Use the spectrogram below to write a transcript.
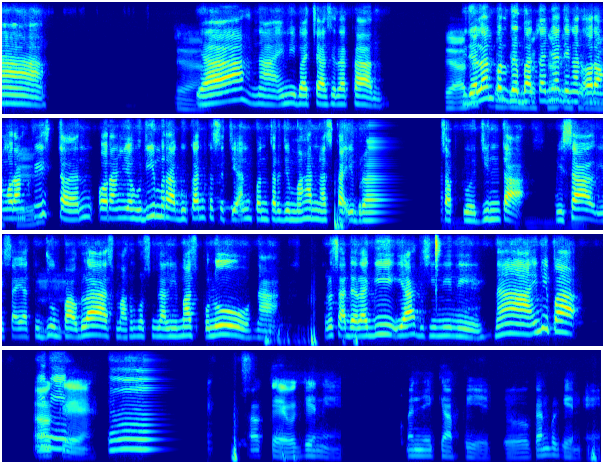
Nah. Ya. ya, nah ini baca silakan. Ya, Di dalam perdebatannya dengan orang-orang Kristen, orang Yahudi meragukan kesetiaan penterjemahan naskah Ibrani Septuaginta. Misal Yesaya 7:14, Mazmur 95:10. Nah, Terus ada lagi ya di sini nih. Nah, ini Pak. Oke. Hmm. Oke, begini. Menyikapi itu kan begini.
